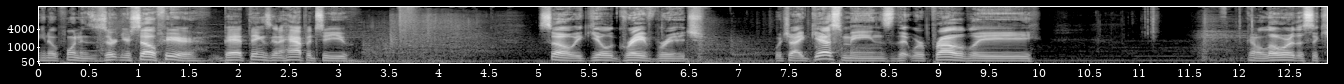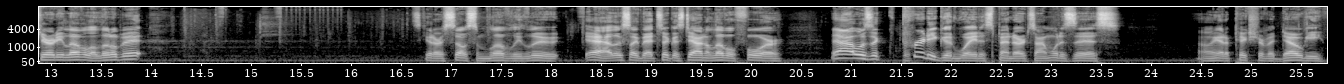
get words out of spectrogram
Ain't no point in deserting yourself here. Bad things gonna happen to you. So, we killed Gravebridge. Which I guess means that we're probably gonna lower the security level a little bit. Let's get ourselves some lovely loot. Yeah, it looks like that took us down to level 4. That was a pretty good way to spend our time. What is this? Oh, I got a picture of a doggy.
